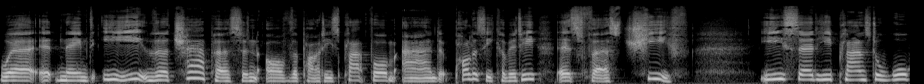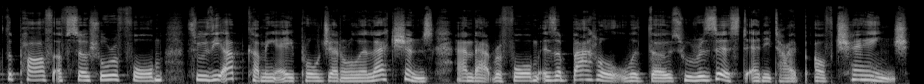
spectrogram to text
where it named Lee the chairperson of the party's platform and policy committee, its first chief. Lee said he plans to walk the path of social reform through the upcoming April general elections, and that reform is a battle with those who resist any type of change.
